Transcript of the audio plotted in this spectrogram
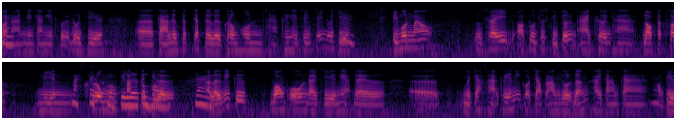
គាត់អាចមានការងារធ្វើដូចជាការលើកទឹកចិត្តទៅលើក្រុមហ៊ុនសហគ្រាសផ្សេងផ្សេងដូចជាពីមុនមក លោកស្រីអត់ទូទស្សនិកជនអាចឃើញថាដបទឹកសុទ្ធមានឃ្លុំពីលើកំហុសឥឡូវនេះគឺបងប្អូនដែលជាអ្នកដែលម្ចាស់សហគ្រាសនេះគាត់ចាប់ផ្ដើមយល់ដឹងហើយតាមការអំពាវ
